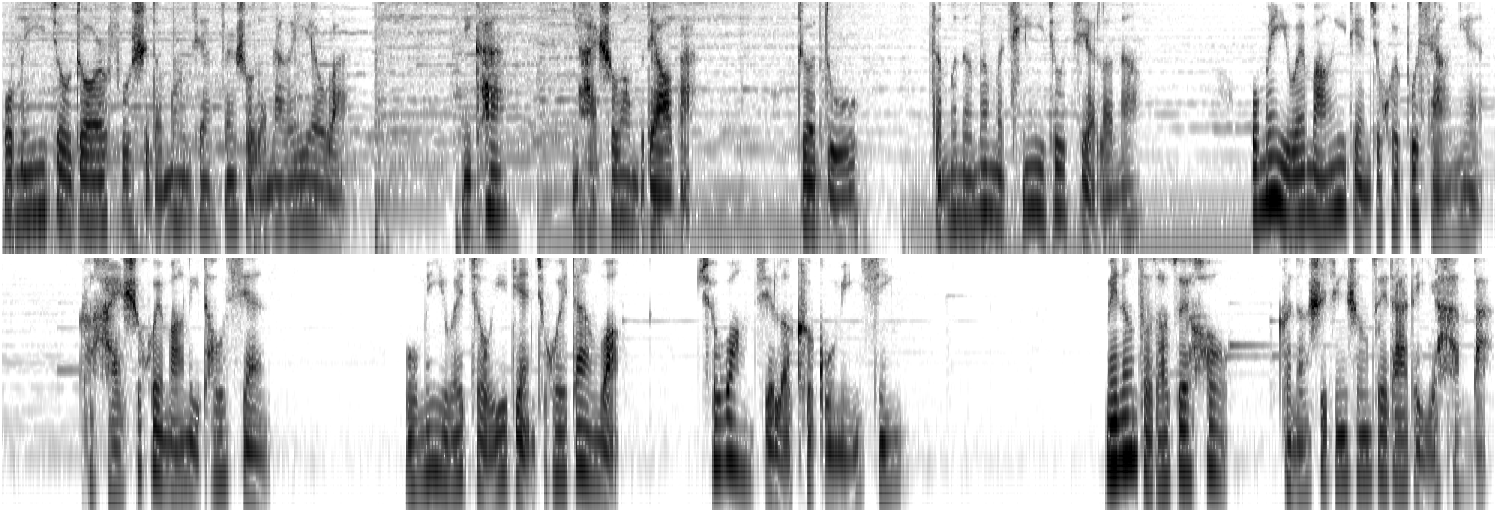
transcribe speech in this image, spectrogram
我们依旧周而复始的梦见分手的那个夜晚。你看，你还是忘不掉吧？这毒怎么能那么轻易就解了呢？我们以为忙一点就会不想念，可还是会忙里偷闲。我们以为久一点就会淡忘，却忘记了刻骨铭心。没能走到最后，可能是今生最大的遗憾吧。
